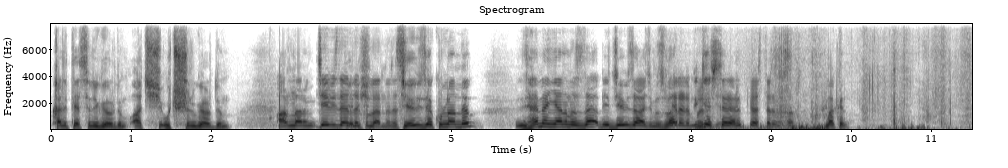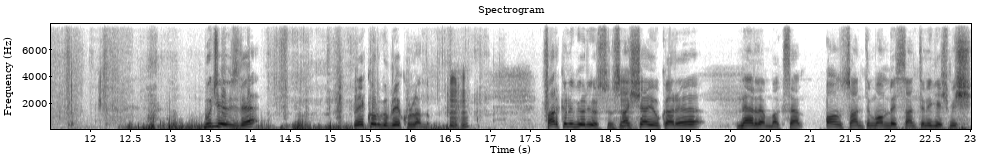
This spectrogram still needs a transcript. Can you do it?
Kalitesini gördüm. Açış, uçuşunu gördüm. Arıların Cevizlerde gelişi- kullandınız. Cevizde kullandım. Hemen yanımızda bir ceviz ağacımız var. Gelelim, bir gösterelim. Gösterelim. Bakın. Bu cevizde rekor gübre kullandım. Hı hı. Farkını görüyorsunuz. Hı. Aşağı yukarı nereden baksan 10 santim 15 santimi geçmiş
